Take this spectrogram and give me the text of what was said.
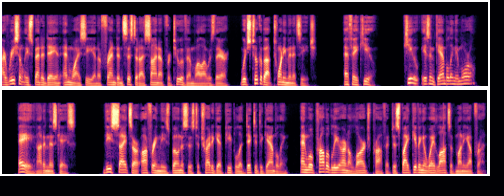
I recently spent a day in NYC and a friend insisted I sign up for two of them while I was there, which took about 20 minutes each. FAQ. Q. Isn't gambling immoral? A. Not in this case. These sites are offering these bonuses to try to get people addicted to gambling, and will probably earn a large profit despite giving away lots of money upfront.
